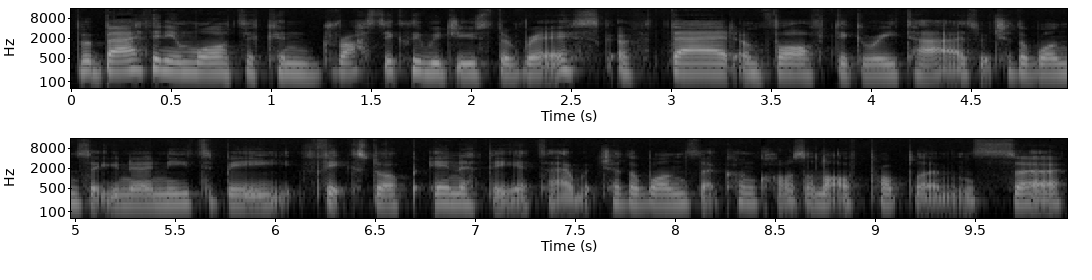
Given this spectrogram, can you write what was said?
But birthing in water can drastically reduce the risk of third and fourth degree tears, which are the ones that, you know, need to be fixed up in a theatre, which are the ones that can cause a lot of problems. So,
